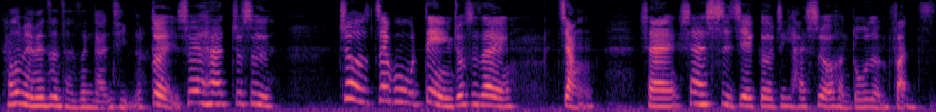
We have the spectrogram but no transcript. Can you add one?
他对妹妹真的产生感情了。对，所以他就是，就这部电影就是在讲，现在现在世界各地还是有很多人贩子，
